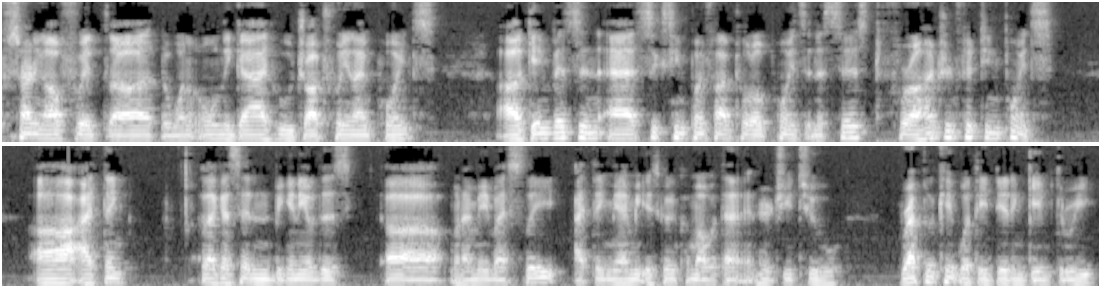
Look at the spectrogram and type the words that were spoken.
starting off with uh, the one and only guy who dropped 29 points. Uh, Gabe Vincent at 16.5 total points and assist for 115 points. Uh, I think, like I said in the beginning of this, uh, when I made my slate, I think Miami is going to come out with that energy to replicate what they did in game three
